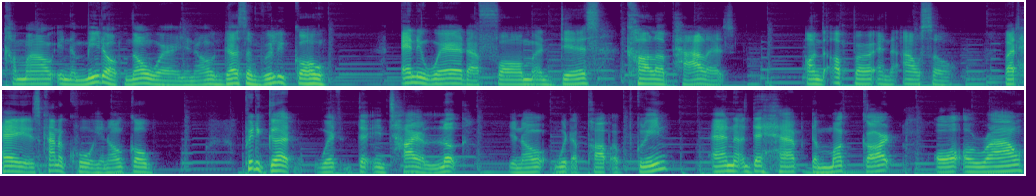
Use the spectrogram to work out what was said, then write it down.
come out in the middle of nowhere you know doesn't really go anywhere that form this color palette on the upper and the outsole but hey it's kind of cool you know go pretty good with the entire look you know with a pop of green. And they have the mud guard all around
